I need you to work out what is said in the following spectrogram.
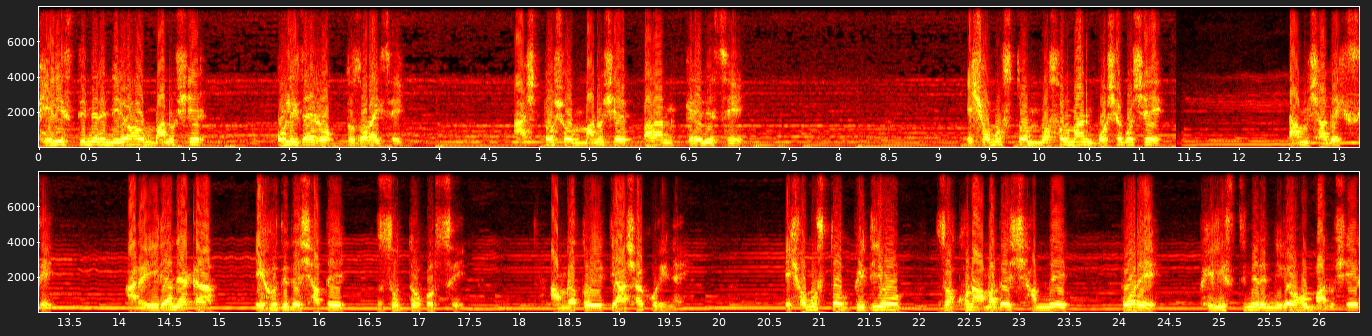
ফিলিস্তিনের নিরহ মানুষের কলিজায় রক্ত জড়াইছে। আষ্টশ মানুষের প্রাণ কেড়েছে। এই সমস্ত মুসলমান বসে বসে তামসা দেখছে আর ইরান একা ইহুদিদের সাথে যুদ্ধ করছে। আমরা তো এটি আশা করি নাই। এই সমস্ত ভিডিও যখন আমাদের সামনে পড়ে, ফিলিস্তিনের নিরহ মানুষের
